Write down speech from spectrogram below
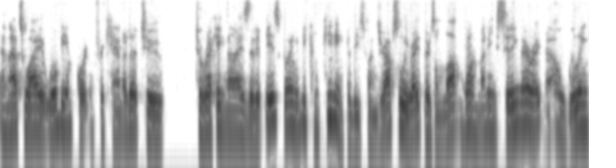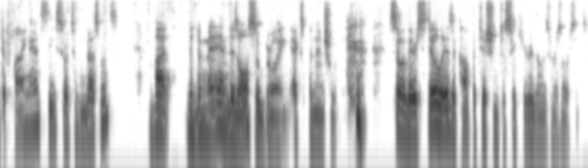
And that's why it will be important for Canada to, to recognize that it is going to be competing for these funds. You're absolutely right. There's a lot more money sitting there right now willing to finance these sorts of investments. But the demand is also growing exponentially. So there still is a competition to secure those resources.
